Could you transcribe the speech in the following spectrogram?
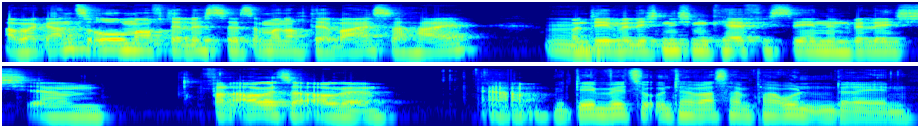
Aber ganz oben auf der Liste ist immer noch der weiße Hai. Mhm. Und den will ich nicht im Käfig sehen, den will ich ähm, von Auge zu Auge. Ja. Mit dem willst du unter Wasser ein paar Runden drehen.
